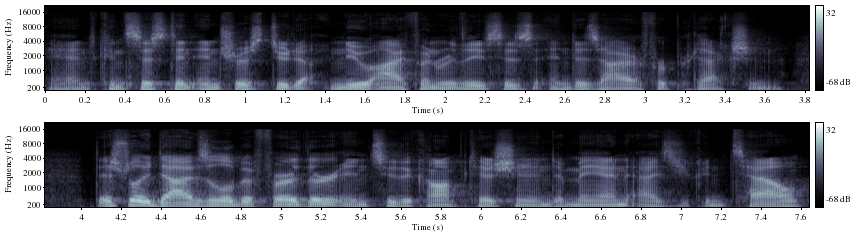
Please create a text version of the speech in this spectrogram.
and consistent interest due to new iPhone releases and desire for protection. This really dives a little bit further into the competition and demand, as you can tell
